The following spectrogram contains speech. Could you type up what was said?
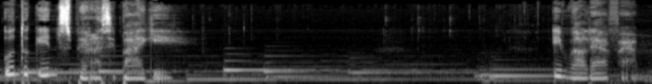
untuk inspirasi pagi. Email FM.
